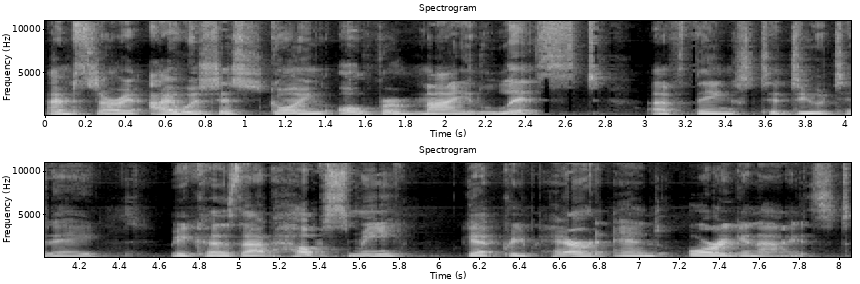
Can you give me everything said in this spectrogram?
I'm sorry, I was just going over my list of things to do today because that helps me get prepared and organized.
